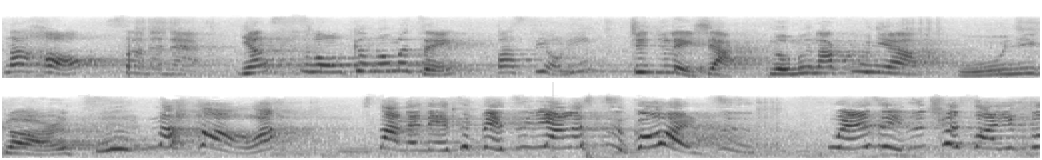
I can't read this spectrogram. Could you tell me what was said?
那好，三奶奶，让四龙跟我们走，把小林接你来下，我们那姑娘无你个儿子。那好啊，三奶奶这辈子养了四个儿子，为谁是缺少一个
